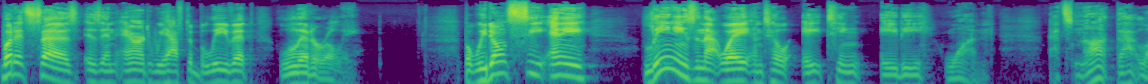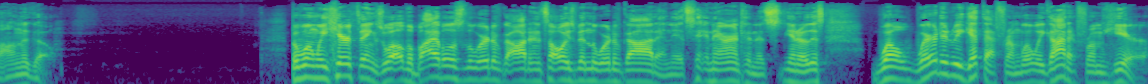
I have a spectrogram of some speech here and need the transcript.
what it says is inerrant. We have to believe it literally. But we don't see any leanings in that way until 1881. That's not that long ago. But when we hear things, well, the Bible is the Word of God and it's always been the Word of God and it's inerrant and it's, you know, this. Well, where did we get that from? Well, we got it from here.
